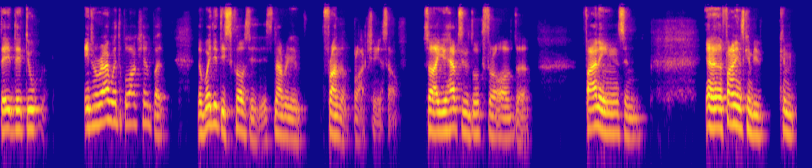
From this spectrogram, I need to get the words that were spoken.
they they do interact with the blockchain, but the way they disclose it, it's not really from the blockchain itself. So like, you have to look through all of the filings and and the filings can be can be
